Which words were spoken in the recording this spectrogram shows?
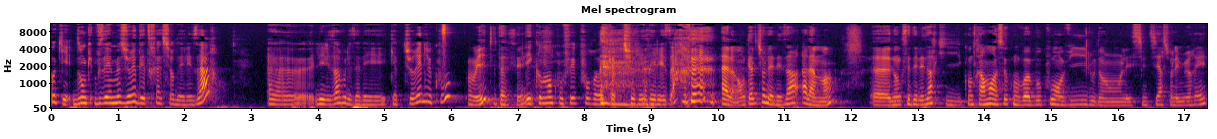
Ok, donc vous avez mesuré des traits sur des lézards. Euh, les lézards, vous les avez capturés du coup Oui, tout à fait. Et comment qu'on fait pour euh, capturer des lézards? Alors, on capture les lézards à la main. Euh, donc, c'est des lézards qui, contrairement à ceux qu'on voit beaucoup en ville ou dans les cimetières sur les murets,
